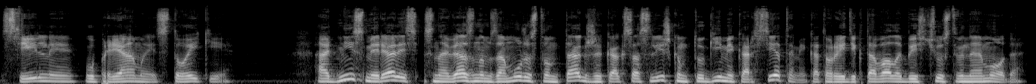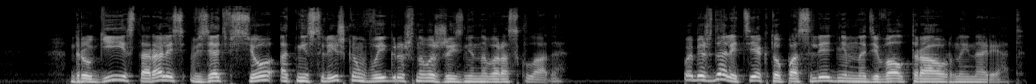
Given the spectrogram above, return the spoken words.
сильные, упрямые, стойкие. Одни смирялись с навязанным замужеством так же, как со слишком тугими корсетами, которые диктовала бесчувственная мода – другие старались взять все от не слишком выигрышного жизненного расклада. Побеждали те, кто последним надевал траурный наряд.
